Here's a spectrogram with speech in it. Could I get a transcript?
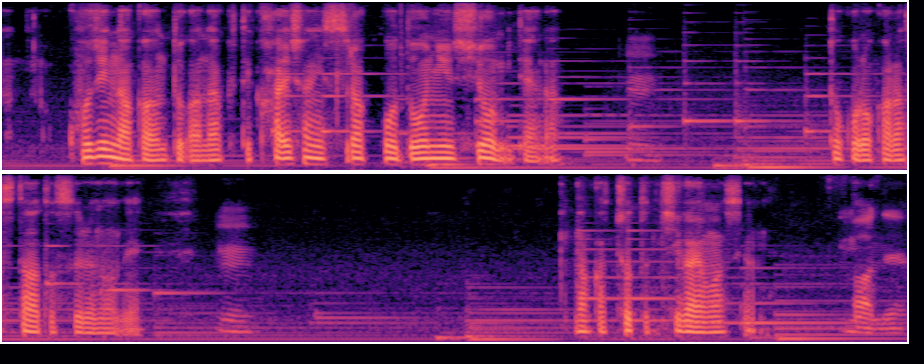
なんだろう個人のアカウントがなくて会社にスラックを導入しようみたいなうん。ところからスタートするので、うん。なんかちょっと違いますよね。うん。まあね。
